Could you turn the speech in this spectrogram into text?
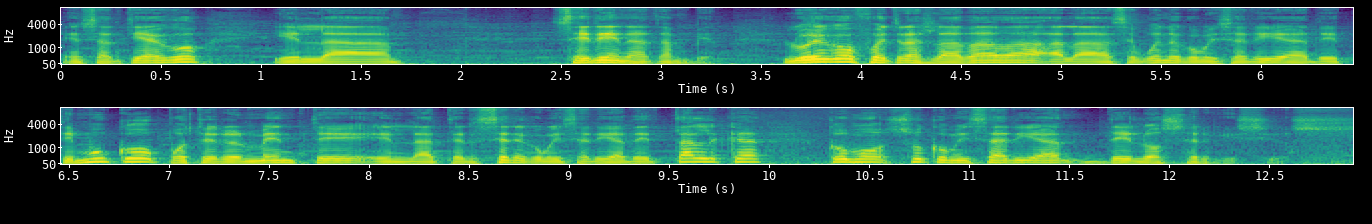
en Santiago y en la Serena también. Luego fue trasladada a la segunda comisaría de Temuco, posteriormente en la tercera comisaría de Talca como subcomisaria de los servicios.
